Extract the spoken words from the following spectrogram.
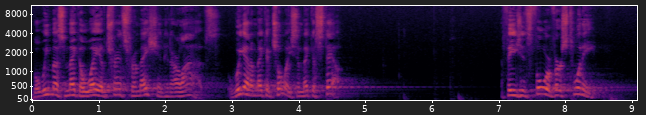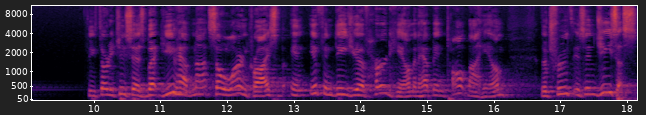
But we must make a way of transformation in our lives. We got to make a choice and make a step. Ephesians 4, verse 20 through 32 says, But you have not so learned Christ, and if indeed you have heard him and have been taught by him, the truth is in Jesus.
